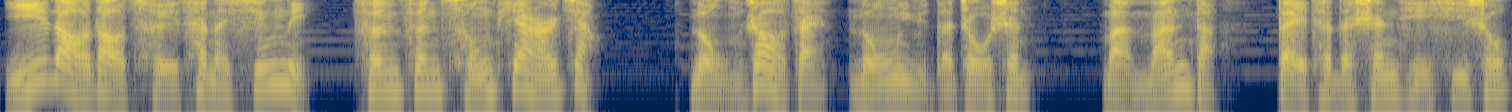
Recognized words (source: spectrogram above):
一道道璀璨的星粒纷纷从天而降。笼罩在龙宇的周身，慢慢的被他的身体吸收。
